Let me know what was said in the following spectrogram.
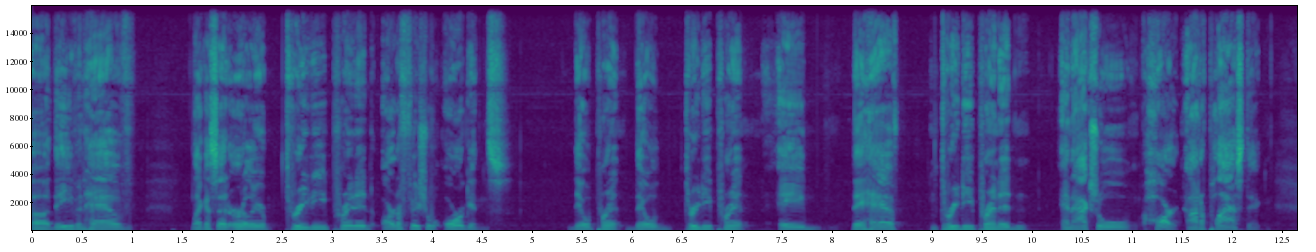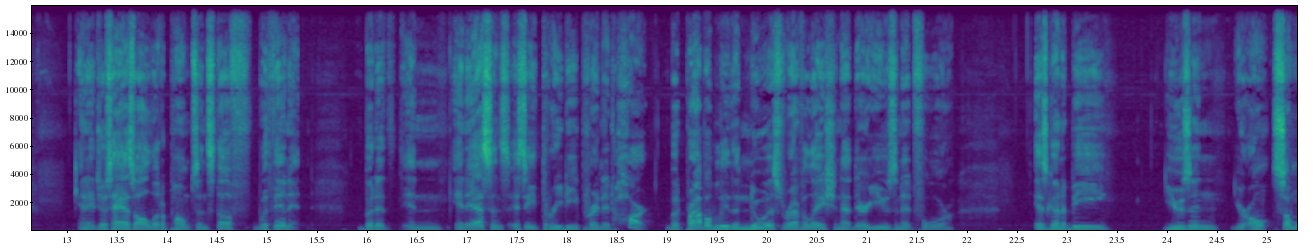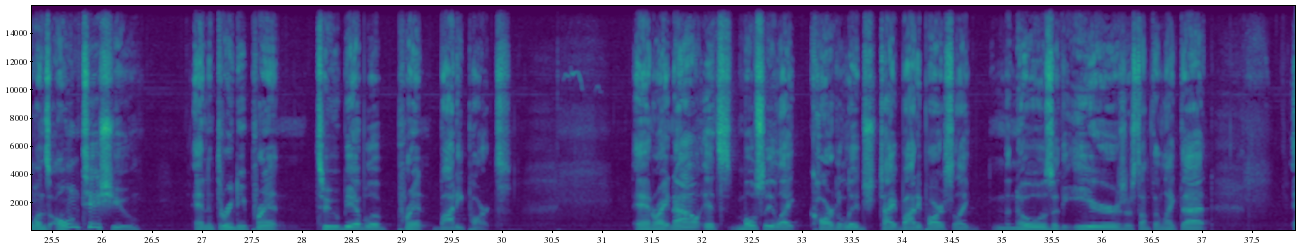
Uh, they even have like I said earlier, 3D printed artificial organs. They'll print, they'll 3D print a, they have 3D printed an actual heart out of plastic. And it just has all of the pumps and stuff within it. But it, in in essence, it's a 3D printed heart. But probably the newest revelation that they're using it for is going to be using your own someone's own tissue and in 3D print to be able to print body parts. And right now, it's mostly like cartilage type body parts, like the nose or the ears or something like that.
